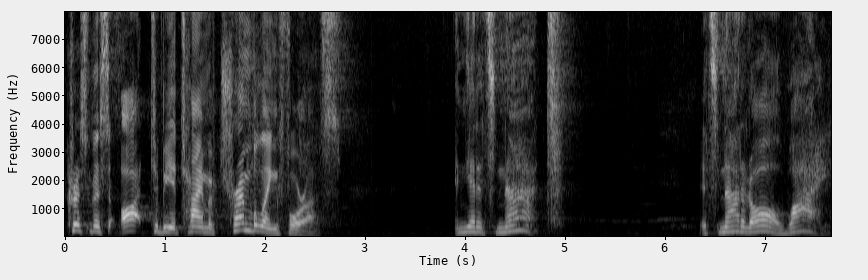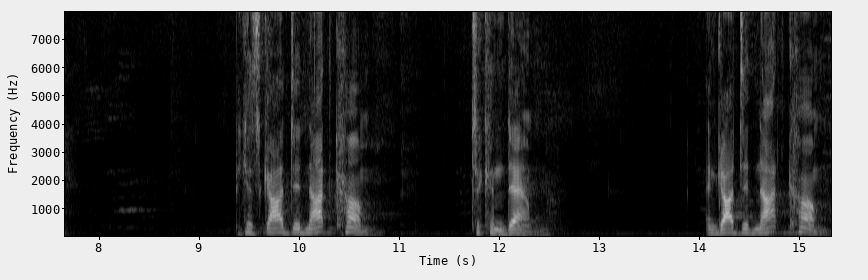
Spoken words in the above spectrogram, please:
Christmas ought to be a time of trembling for us. And yet it's not. It's not at all. Why? Because God did not come to condemn, and God did not come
